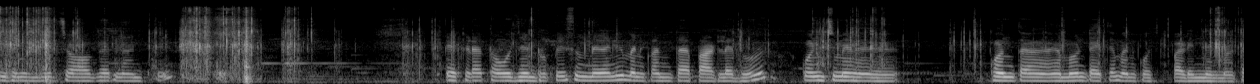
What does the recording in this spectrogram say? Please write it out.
ఇదిగోండి జాగర్ లాంటిది. ఇక్కడ థౌజండ్ రూపీస్ ఉంది కానీ మనకు అంత పడలేదు. కొంచెమే కొంత అమౌంట్ అయితే మనకు పడింది అనమాట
